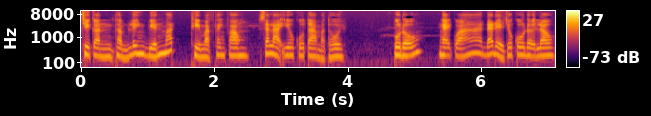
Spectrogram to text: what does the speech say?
Chỉ cần Thẩm Linh biến mất thì Mạc Thanh Phong sẽ lại yêu cô ta mà thôi. Cô Đỗ, ngại quá đã để cho cô đợi lâu.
